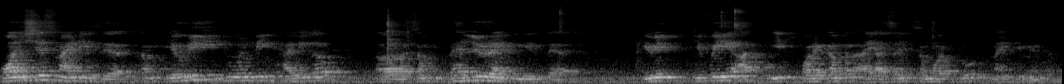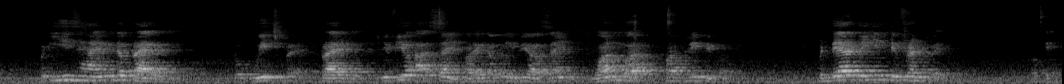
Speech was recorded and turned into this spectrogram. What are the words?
conscious mind is there. Some every human being having a uh, some value ranking is there. If we if for example I assign some work to my team member, but he is having the priority. So which priority? If you assign, for example, if you assign one work for three people, but they are doing in different way. Okay.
